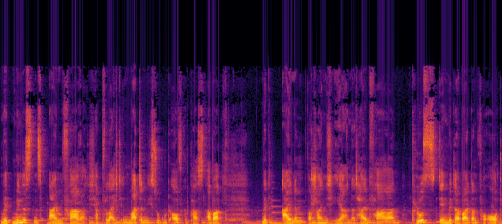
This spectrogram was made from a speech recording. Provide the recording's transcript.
mit mindestens einem Fahrer. Ich habe vielleicht in Mathe nicht so gut aufgepasst, aber mit einem, wahrscheinlich eher anderthalb Fahrern, plus den Mitarbeitern vor Ort,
